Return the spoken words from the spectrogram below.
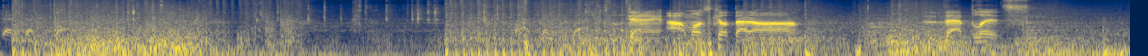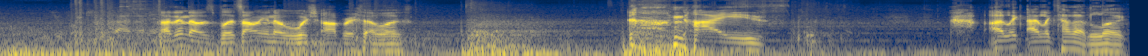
10 seconds left. Five seconds left. Dang, I almost killed that, uh, that Blitz. You've reached the time limit. I think that was Blitz. I don't even know which operator that was. nice. I like I liked that looked.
